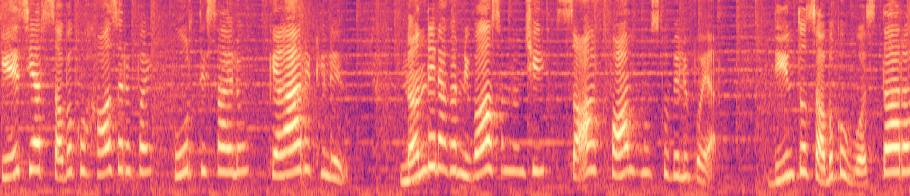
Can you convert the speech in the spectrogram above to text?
కేసీఆర్ సభకు హాజరుపై పూర్తి స్థాయిలో క్లారిటీ లేదు. నందినగర్ నివాసం నుంచి సార్ ఫామ్ హౌస్కు వెళ్ళిపోయారు. దీంతో సభకు వస్తారా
